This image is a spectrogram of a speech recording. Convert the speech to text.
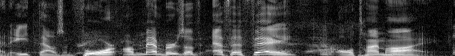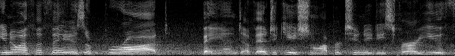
and 8,004 are members of FFA, an all time high. You know, FFA is a broad band of educational opportunities for our youth.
